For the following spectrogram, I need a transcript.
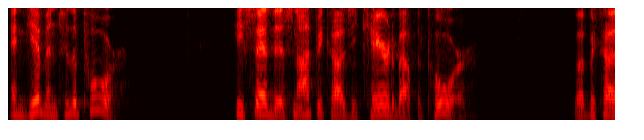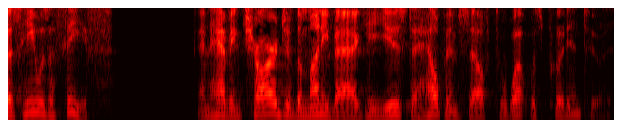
and given to the poor? He said this not because he cared about the poor, but because he was a thief. And having charge of the money bag, he used to help himself to what was put into it.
